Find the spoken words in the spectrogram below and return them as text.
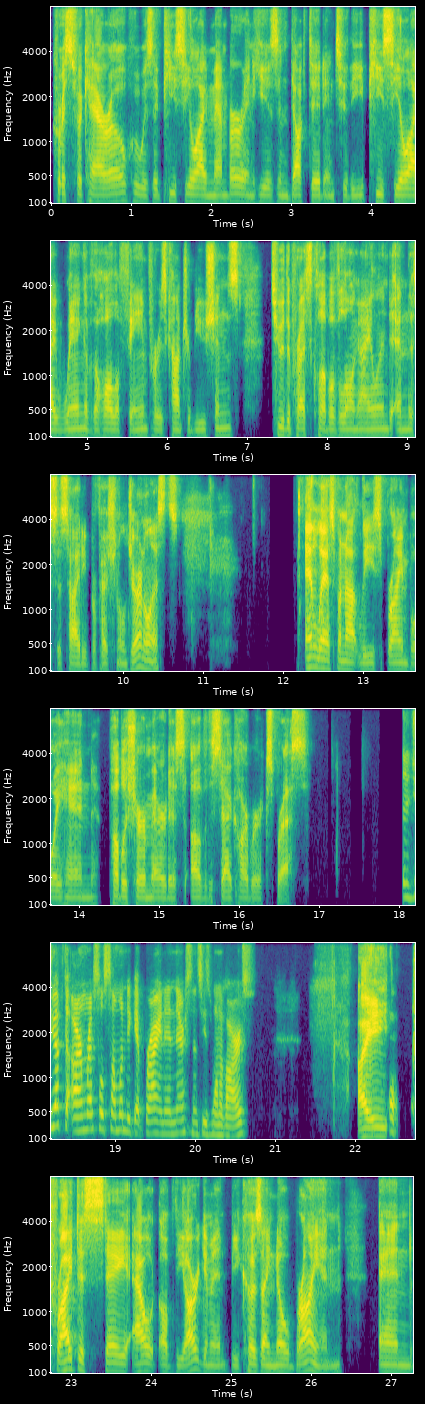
Chris Vaccaro, who is a PCLI member, and he is inducted into the PCLI wing of the Hall of Fame for his contributions to the Press Club of Long Island and the Society of Professional Journalists. And last but not least, Brian Boyhan, publisher emeritus of the Sag Harbor Express. Did you have to arm wrestle someone to get Brian in there since he's one of ours? I tried to stay out of the argument because I know Brian and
